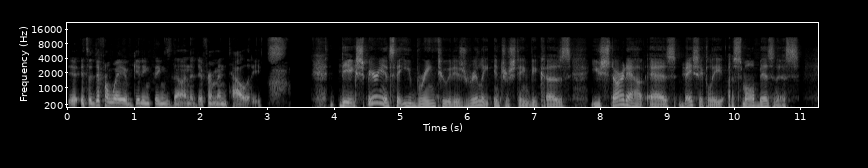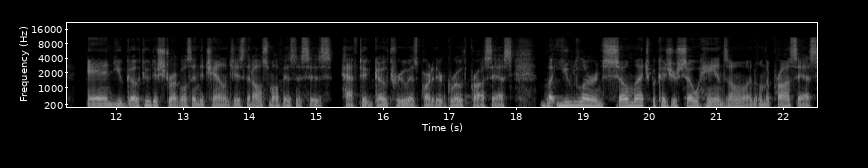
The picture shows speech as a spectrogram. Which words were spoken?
it's a different way of getting things done a different mentality. The experience that you bring to it is really interesting because you start out as basically a small business and you go through the struggles and the challenges that all small businesses have to go through as part of their growth process. But you learn so much because you're so hands on on the process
